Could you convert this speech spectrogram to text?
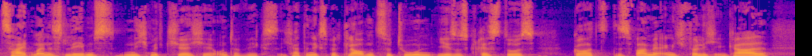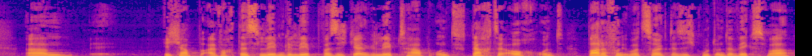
Zeit meines Lebens nicht mit Kirche unterwegs. Ich hatte nichts mit Glauben zu tun, Jesus Christus, Gott, das war mir eigentlich völlig egal. Ähm, ich habe einfach das Leben gelebt, was ich gern gelebt habe und dachte auch und war davon überzeugt, dass ich gut unterwegs war.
